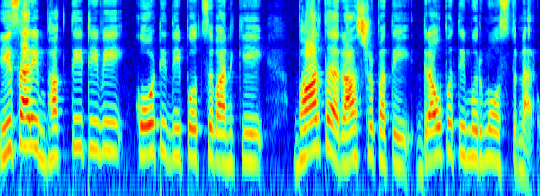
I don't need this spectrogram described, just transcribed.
ఈసారి భక్తి టీవీ కోటి దీపోత్సవానికి భారత రాష్ట్రపతి ద్రౌపది ముర్ము వస్తున్నారు.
